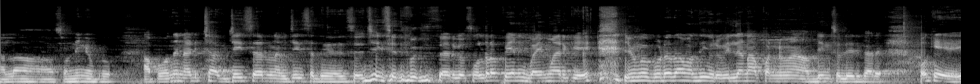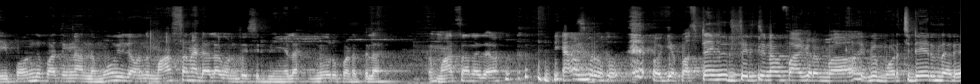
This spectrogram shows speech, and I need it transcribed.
நல்லா சொன்னீங்க ப்ரோ அப்போ வந்து நடிச்சா விஜய் சார் நான் விஜய் சது விஜய் சேதுபதி சார் சொல்கிறப்ப எனக்கு பயமா இருக்கு. இவங்க கூட தான் வந்து இவர் வில்லனா பண்ணுவேன் அப்படின்னு சொல்லியிருக்காரு. ஓகே இப்போ வந்து பார்த்தீங்கன்னா அந்த மூவியில் வந்து மாசான டைலாக் ஒன்று பேசியிருப்பீங்கல்ல? நூறு படத்தில். மாசானதா? ஏன் ப்ரோ ஓகே ஃபஸ்ட் டைம் இவர் சிரிச்சுனா பார்க்குறப்பா இப்படி முறைச்சிட்டே இருந்தார்.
